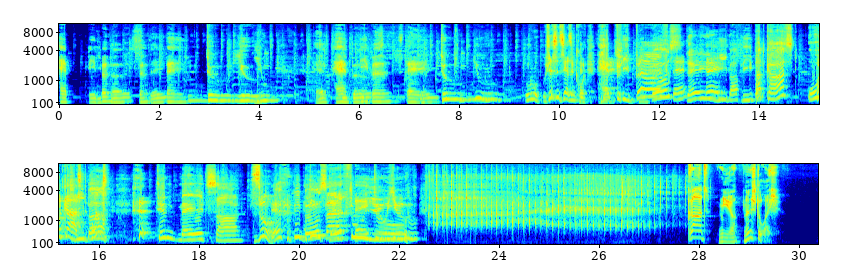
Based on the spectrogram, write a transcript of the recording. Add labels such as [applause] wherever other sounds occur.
Happy Birthday to you. Happy Birthday to you. Uh, das ist sehr synchron. Happy Birthday, Birthday, lieber, lieber Podcast und Podcast lieber und- [laughs] Tim Melzer. So. Happy Birthday, Birthday to, you. Rat mir nen Storch.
